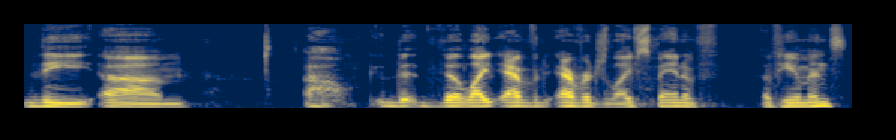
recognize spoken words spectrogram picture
the um oh the the life average lifespan of of humans?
